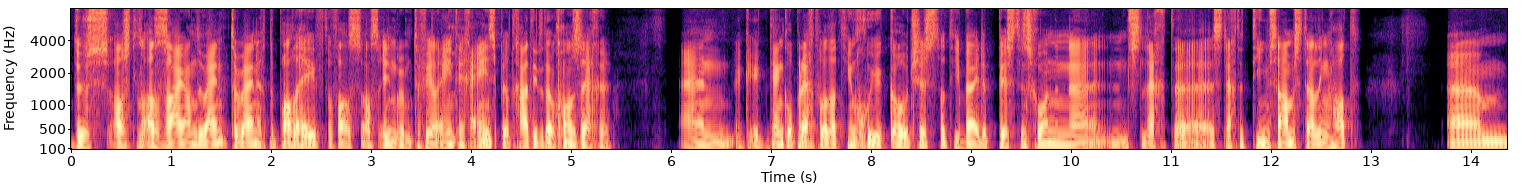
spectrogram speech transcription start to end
dus als, als Zion te wein- te weinig de bal heeft, of als, als Ingram te veel 1 tegen 1 speelt, gaat hij dat ook gewoon zeggen. En ik, ik denk oprecht wel dat hij een goede coach is. Dat hij bij de Pistons gewoon een, eh, een slechte, slechte teamsamenstelling had. Ehm,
